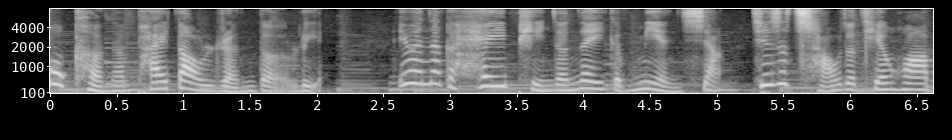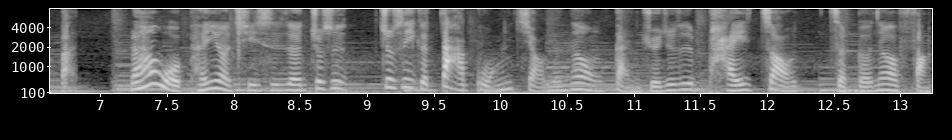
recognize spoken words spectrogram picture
不可能拍到人的脸？因为那个黑屏的那一个面相其实是朝着天花板。然后我朋友其实呢，就是就是一个大广角的那种感觉，就是拍照整个那个房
